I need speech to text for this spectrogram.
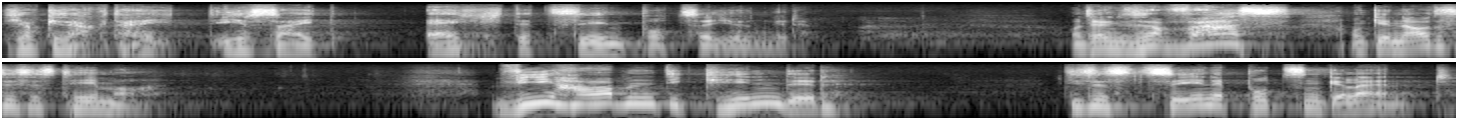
Ich habe gesagt, hey, ihr seid echte Zähnputzerjünger. Und sie haben gesagt, was? Und genau das ist das Thema. Wie haben die Kinder dieses Zähneputzen gelernt?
